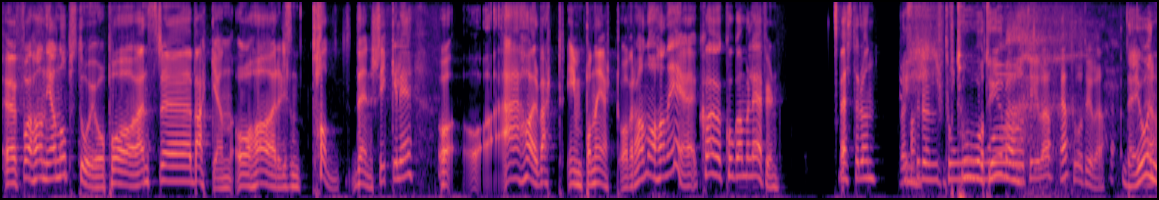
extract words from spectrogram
Eh, For han gjenoppsto jo på venstrebacken og har liksom tatt den skikkelig. Og, og jeg har vært imponert over han, og han er hva, Hvor gammel er fyren? Vesterlund? Vesterlund 22. 22. Ja. Ja. 22. Det er jo en,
